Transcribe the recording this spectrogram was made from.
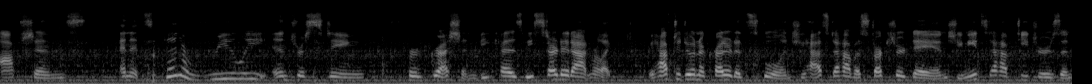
options, and it's been a really interesting progression because we started out and we're like, we have to do an accredited school, and she has to have a structured day, and she needs to have teachers, and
